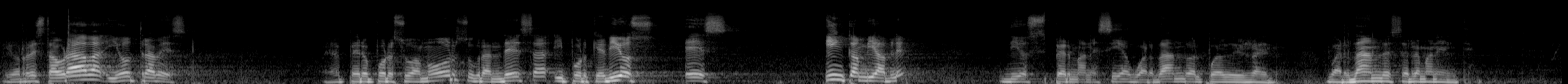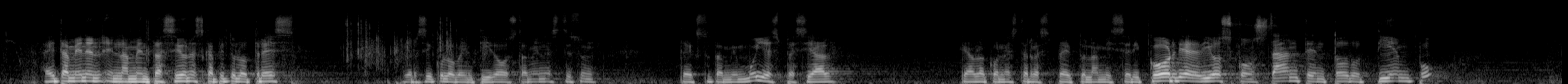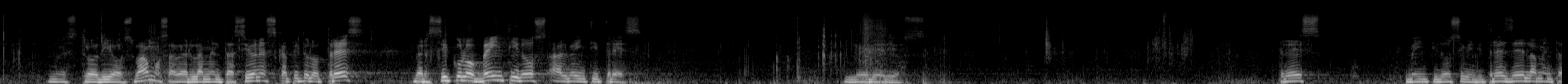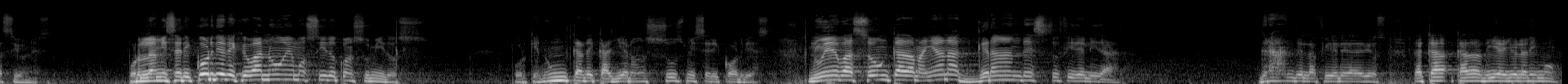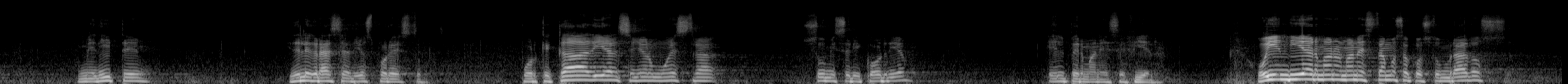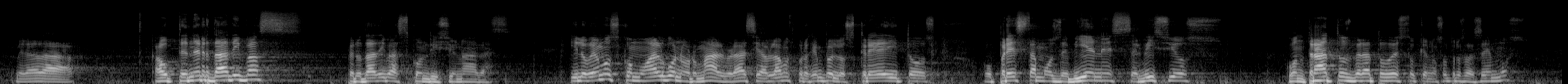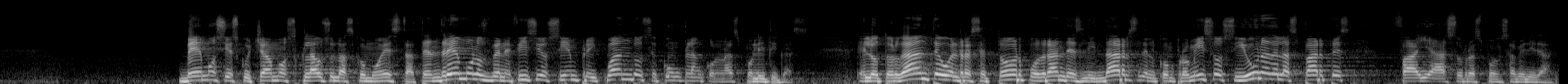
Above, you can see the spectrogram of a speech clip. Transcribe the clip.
Dios restauraba y otra vez. Pero por su amor, su grandeza y porque Dios es incambiable, Dios permanecía guardando al pueblo de Israel, guardando ese remanente. Ahí también en, Lamentaciones capítulo 3, versículo 22, también este es un texto también muy especial que habla con este respecto, la misericordia de Dios constante en todo tiempo nuestro Dios. Vamos a ver Lamentaciones capítulo 3, versículo 22 al 23. Gloria a Dios. 3, 22 y 23 de Lamentaciones. Por la misericordia de Jehová no hemos sido consumidos, porque nunca decayeron sus misericordias. Nuevas son cada mañana, grande es tu fidelidad. Grande la fidelidad de Dios. Cada, día yo le animo, medite y dele gracias a Dios por esto. Porque cada día el Señor muestra su misericordia, Él permanece fiel. Hoy en día, hermano, hermana, estamos acostumbrados A, a obtener dádivas, pero dádivas condicionadas. Y lo vemos como algo normal, ¿verdad? Si hablamos, por ejemplo, de los créditos o préstamos de bienes, servicios, contratos, ¿verdad? Todo esto que nosotros hacemos. Vemos y escuchamos cláusulas como esta. Tendremos los beneficios siempre y cuando se cumplan con las políticas. El otorgante o el receptor podrán deslindarse del compromiso si una de las partes falla a su responsabilidad.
